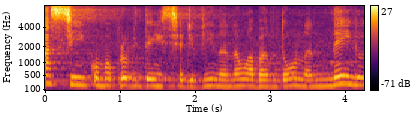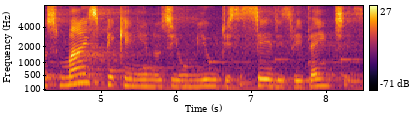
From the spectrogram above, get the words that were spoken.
Assim como a providência divina não abandona nem os mais pequeninos e humildes seres viventes,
